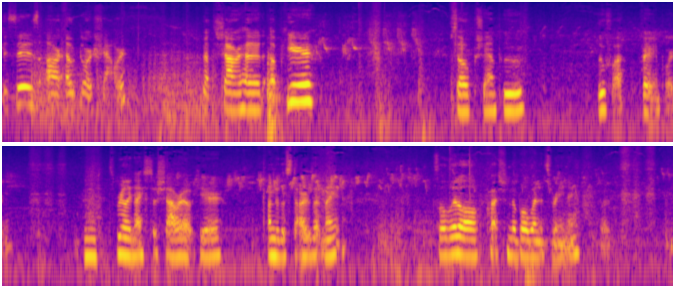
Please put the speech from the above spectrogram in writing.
This is our outdoor shower. We've got the shower head up here. Soap, shampoo, loofah, very important. And it's really nice to shower out here under the stars at night. It's a little questionable when it's raining, but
